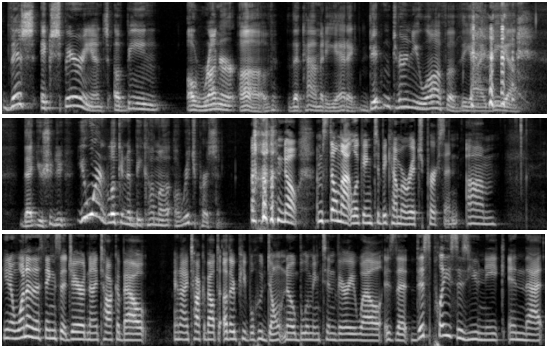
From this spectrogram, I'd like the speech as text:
this experience of being a runner of the Comedy Attic didn't turn you off of the idea that you should do. You weren't looking to become a, a rich person. no, I'm still not looking to become a rich person. Um, you know, one of the things that Jared and I talk about, and I talk about to other people who don't know Bloomington very well, is that this place is unique in that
